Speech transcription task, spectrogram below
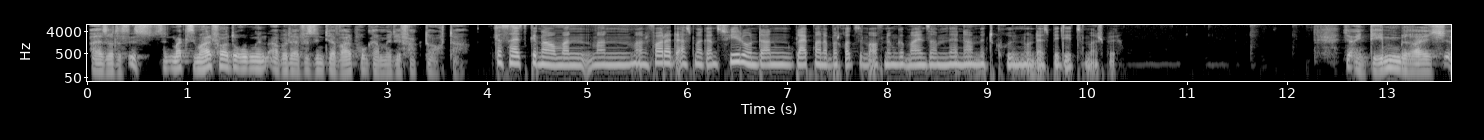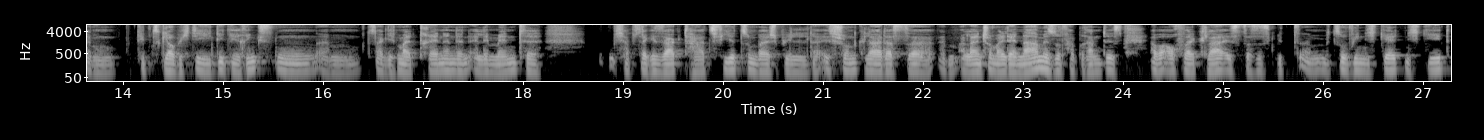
Also das ist, sind Maximalforderungen, aber dafür sind ja Wahlprogramme de facto auch da. Das heißt, genau, man, man, man fordert erstmal ganz viel und dann bleibt man aber trotzdem auf einem gemeinsamen Nenner mit Grünen und SPD zum Beispiel. Ja, in dem Bereich ähm, gibt es, glaube ich, die, die geringsten, ähm, sage ich mal, trennenden Elemente ich habe es ja gesagt, Hartz IV zum Beispiel, da ist schon klar, dass da ähm, allein schon mal der Name so verbrannt ist, aber auch weil klar ist, dass es mit, ähm, mit so wenig Geld nicht geht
